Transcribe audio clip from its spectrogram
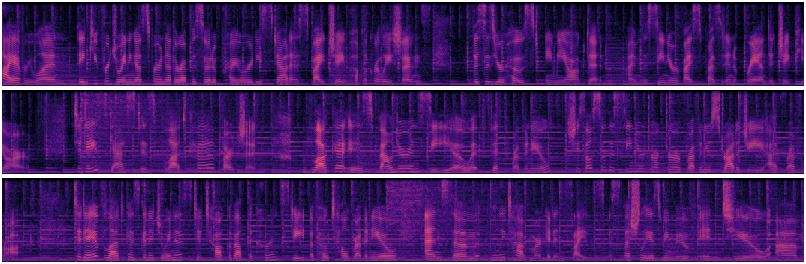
Hi, everyone. Thank you for joining us for another episode of Priority Status by J Public Relations. This is your host, Amy Ogden. I'm the Senior Vice President of Brand at JPR. Today's guest is Vlatka Barchin. Vlatka is founder and CEO at Fifth Revenue. She's also the Senior Director of Revenue Strategy at RevRock. Today, Vlatka is going to join us to talk about the current state of hotel revenue and some really top market insights, especially as we move into um,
